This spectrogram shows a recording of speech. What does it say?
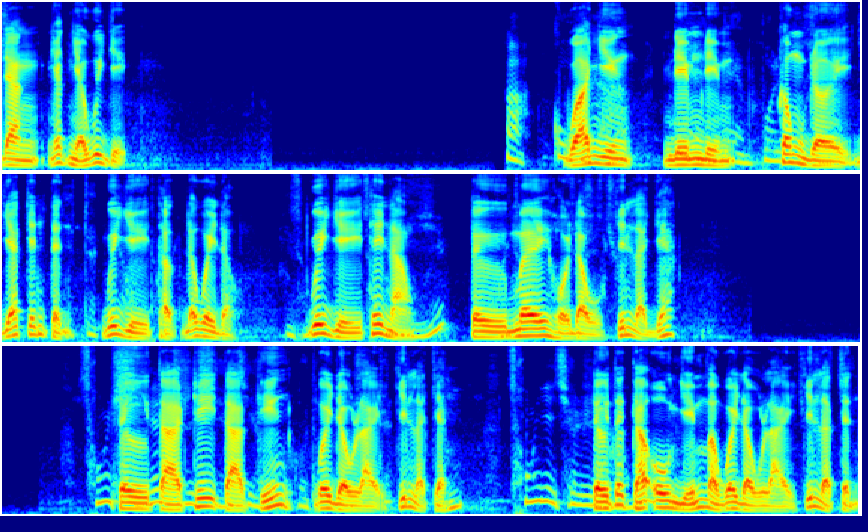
đang nhắc nhở quý vị. Quả nhiên, niệm niệm không rời giác chánh tịnh, quý vị thật đã quay đầu. Quý vị thế nào? Từ mê hồi đầu chính là giác. Từ tà tri tà kiến quay đầu lại chính là chánh từ tất cả ô nhiễm mà quay đầu lại chính là tịnh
